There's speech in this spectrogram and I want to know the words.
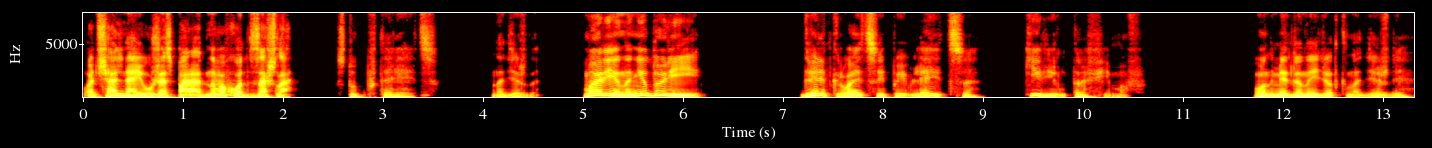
Вот шальная уже с парадного входа зашла. Стук повторяется. Надежда. Марина, не дури! Дверь открывается, и появляется Кирилл Трофимов. Он медленно идет к Надежде.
